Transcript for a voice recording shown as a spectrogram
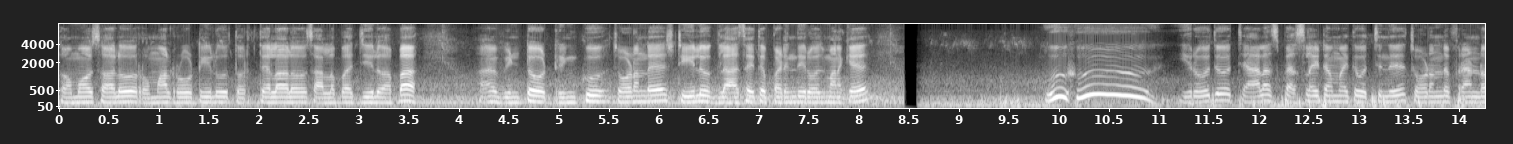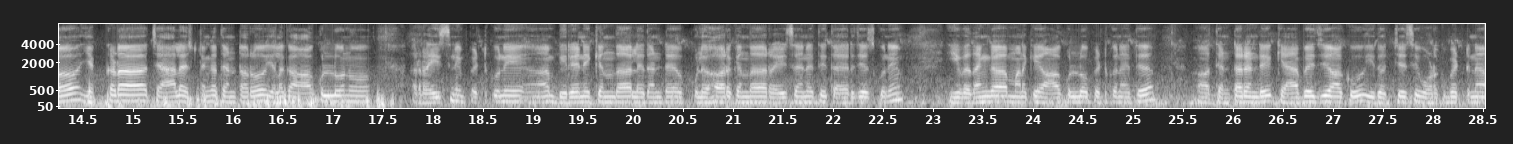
సమోసాలు రుమాల్ రోటీలు తొర్తెలాలు సల్లబజ్జీలు అబ్బా వింటో డ్రింకు చూడండి స్టీలు గ్లాస్ అయితే పడింది ఈరోజు మనకి. ఊహూ! ఈరోజు చాలా స్పెషల్ ఐటమ్ అయితే వచ్చింది. చూడండి ఫ్రెండ్ ఎక్కడ చాలా ఇష్టంగా తింటారు ఇలాగ ఆకుల్లోనూ రైస్ని పెట్టుకుని బిర్యానీ కింద లేదంటే పులిహోర కింద రైస్ అనేది తయారు చేసుకుని ఈ విధంగా మనకి ఆకుల్లో పెట్టుకుని అయితే తింటారండి. క్యాబేజీ ఆకు ఇది వచ్చేసి ఉడకబెట్టిన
